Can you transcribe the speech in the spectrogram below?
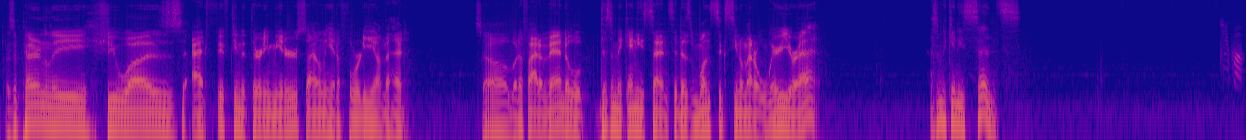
Because apparently she was at 15 to 30 meters, so I only hit a 40 on the head. So, but if I had a Vandal, it doesn't make any sense. It does 160 no matter where you're at. Doesn't make any sense. Keep up.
